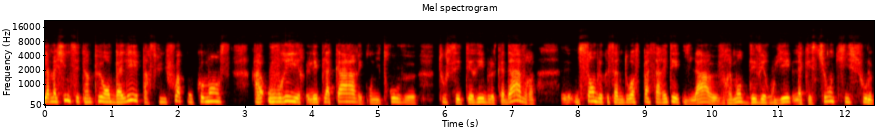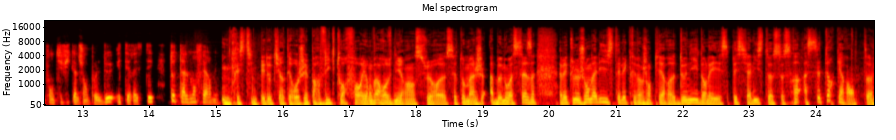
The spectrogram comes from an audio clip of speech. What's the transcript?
la machine s'est un peu emballée parce qu'une fois qu'on commence à ouvrir les placards et qu'on y trouve euh, tous ces terribles cadavres, euh, il semble que ça ne doive pas s'arrêter. Il a euh, vraiment déverrouillé la question qui, sous le pontificat de Jean-Paul II, était restée totalement fermée. Christine Pedotti interrogée par Victoire Fort et on va revenir hein, sur cet hommage à Benoît XVI avec le journaliste et l'écrivain Jean-Pierre Denis dans les spécialistes. Ce sera à 7h40.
